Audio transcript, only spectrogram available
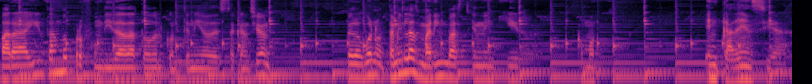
para ir dando profundidad a todo el contenido de esta canción. Pero bueno, también las marimbas tienen que ir como en cadencia.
